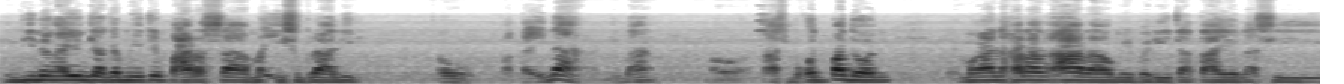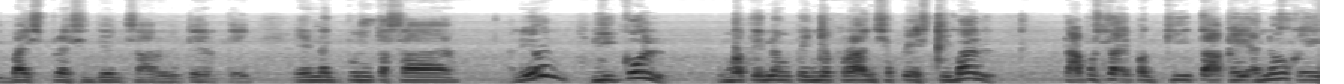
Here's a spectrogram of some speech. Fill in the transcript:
hindi na ngayon gagamitin para sa maisog rally. Oh, patay na, di ba? Oh, tapos bukod pa doon, mga nakarang araw, may balita tayo na si Vice President Sara Duterte eh nagpunta sa ano yun, Bicol. Umatin ng Peña Francia Festival. Tapos na ipagkita kay ano, kay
